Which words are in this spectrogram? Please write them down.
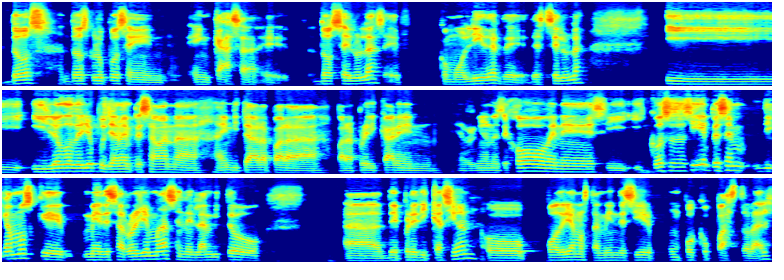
dos, grupos en, casa, eh, dos células eh, como líder de, célula. Y, luego de ello, pues ya me empezaban a, invitar para, predicar en, reuniones de jóvenes y, y, cosas así. Empecé, digamos que me desarrollé más en el ámbito Ah, de predicación o podríamos también decir un poco pastoral.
